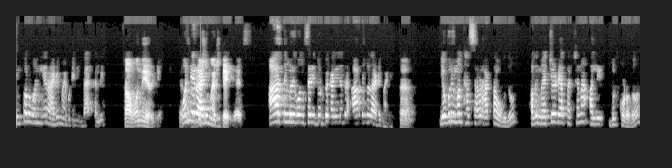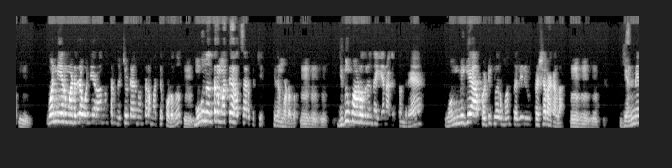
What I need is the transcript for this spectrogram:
ಸಿಂಪಲ್ ಒನ್ ಇಯರ್ ಆಡಿ ಮಾಡಿಬಿಡಿ ನಿಮ್ಮ ಬ್ಯಾಂಕ್ ಅಲ್ಲಿ. ಹಾ ಒನ್ ಇಯರ್ಗೆ ಒನ್ ಇಯರ್ ಆಡಿ ಮಾಡಿ. ಆರು ತಿಂಗಳಿಗೆ ಒಂದ್ಸರಿ ದುಡ್ಡು ಬೇಕಾಗಿದೆ ಅಂದ್ರೆ ಆರು ತಿಂಗಳು ಆಡಿ ಮಾಡಿ. ಎವ್ರಿ ಮಂತ್ ಹತ್ತು ಸಾವಿರ ಹಾಕ್ತಾ ಹೋಗುದು. ಅದು ಮೆಚುರಿಟಿ ಆದ ತಕ್ಷಣ ಅಲ್ಲಿ ದುಡ್ಡು ಕೊಡೋದು. ಒನ್ ಇಯರ್ ಮಾಡಿದ್ರೆ ಒನ್ ಇಯರ್ ಆದ ನಂತರ ಮೆಚುರಿಟಿ ಆದ ನಂತರ ಮತ್ತೆ ಕೊಡೋದು. ಮುಗಿದ ನಂತರ ಮತ್ತೆ ಹತ್ತು ಸಾವಿರ ರೂಪಾಯಿ ಇದನ್ನ ಮಾಡೋದು. ಇದು ಮಾಡೋದ್ರಿಂದ ಏನಾಗುತ್ತಂದ್ರೆ ಒಮ್ಮಿಗೆ ಆ ಪರ್ಟಿಕ್ಯುಲರ್ ಮಂತ್ ಅಲ್ಲಿ ನೀವು ಪ್ರೆಷರ್ ಆಗಲ್ಲ. ಎರಡನೇ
